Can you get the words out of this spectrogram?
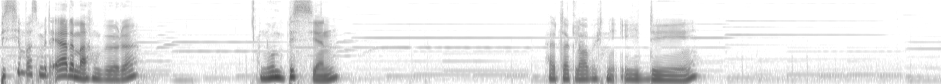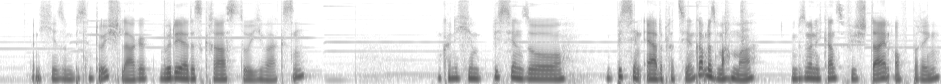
bisschen was mit Erde machen würde. Nur ein bisschen. Hätte da, glaube ich, eine Idee. Wenn ich hier so ein bisschen durchschlage, würde ja das Gras durchwachsen. Dann kann ich hier ein bisschen so... Ein bisschen Erde platzieren. Komm, das machen wir. Dann müssen wir nicht ganz so viel Stein aufbringen.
